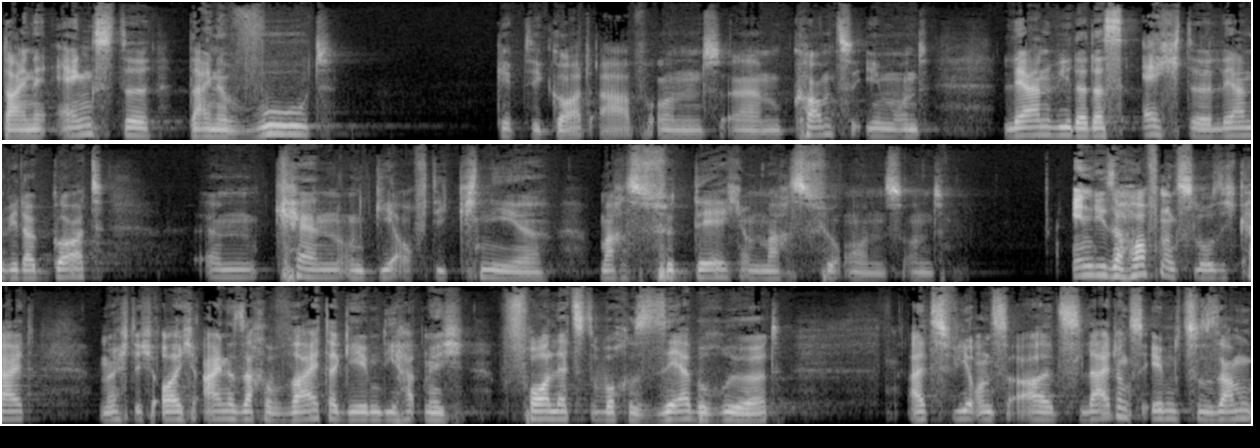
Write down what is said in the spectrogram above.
deine Ängste, deine Wut, gib sie Gott ab und ähm, komm zu ihm und lern wieder das Echte, lern wieder Gott ähm, kennen und geh auf die Knie. Mach es für dich und mach es für uns. Und in dieser Hoffnungslosigkeit möchte ich euch eine Sache weitergeben, die hat mich vorletzte Woche sehr berührt als wir uns als Leitungsebene zusammen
